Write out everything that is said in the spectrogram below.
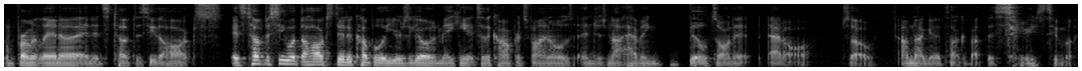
I'm from Atlanta, and it's tough to see the Hawks. It's tough to see what the Hawks did a couple of years ago and making it to the conference finals and just not having built on it at all. So I'm not going to talk about this series too much.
